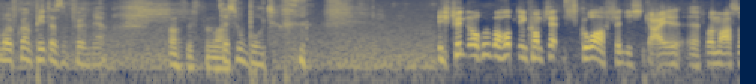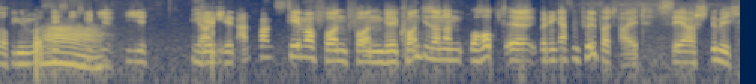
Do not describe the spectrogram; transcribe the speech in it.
Wolfgang Petersen Film, ja. Ach, siehst du mal. Das U-Boot. Ich finde auch überhaupt den kompletten Score finde ich geil äh, von Master of the Universe. Ah. Nicht so die, die, Ja, den, den Anfangsthema von, von Bill Conti, sondern überhaupt äh, über den ganzen Film verteilt. Sehr stimmig.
